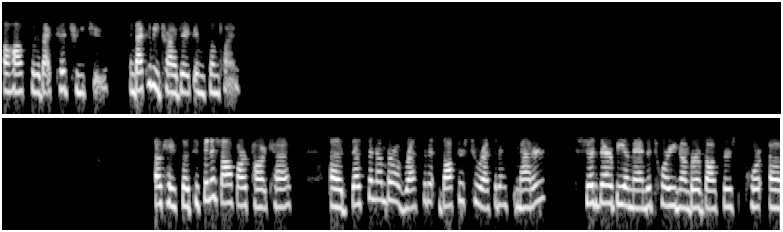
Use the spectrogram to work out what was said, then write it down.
a hospital that could treat you. And that could be tragic in some time. Okay, so to finish off our podcast, uh, does the number of resident doctors to residents matter? Should there be a mandatory number of doctors per, uh,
